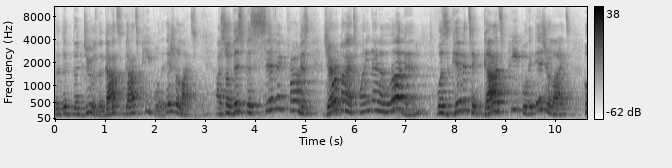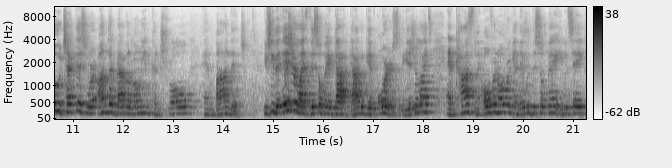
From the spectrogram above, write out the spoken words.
the, the, the Jews, the God's, God's people, the Israelites. Uh, so this specific promise, Jeremiah 29 11, was given to God's people, the Israelites, who, check this, were under Babylonian control and bondage. You see, the Israelites disobeyed God. God would give orders to the Israelites, and constantly, over and over again, they would disobey. He would say,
